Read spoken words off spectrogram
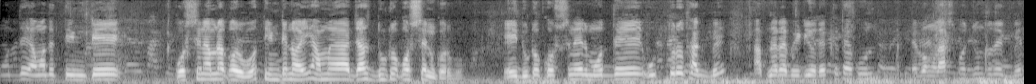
মধ্যে আমাদের তিনটে কোশ্চেন আমরা করব। তিনটে নয়, আমরা জাস্ট দুটো কোশ্চেন করব। এই দুটো কোশ্চেনের মধ্যে উত্তরও থাকবে। আপনারা ভিডিও দেখতে থাকুন এবং লাস্ট পর্যন্ত দেখবেন।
